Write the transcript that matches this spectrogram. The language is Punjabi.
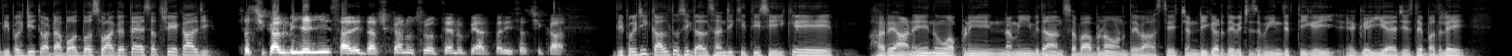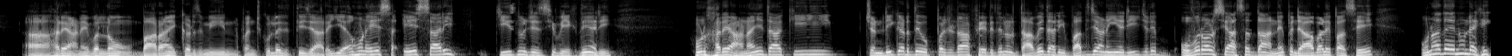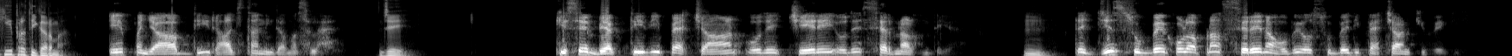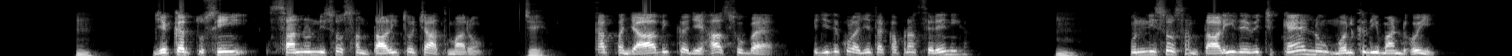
ਦੀਪਕ ਜੀ ਤੁਹਾਡਾ ਬਹੁਤ-ਬਹੁਤ ਸਵਾਗਤ ਹੈ। ਸਤਿ ਸ਼੍ਰੀ ਅਕਾਲ ਜੀ। ਸਤਿ ਸ਼੍ਰੀ ਅਕਾਲ ਵਿਜੇ ਜੀ ਸਾਰੇ ਦਰਸ਼ਕਾਂ ਨੂੰ ਸਰੋਤਿਆਂ ਨੂੰ ਪਿਆਰ ਭਰੀ ਸਤਿ ਸ਼੍ਰੀ ਅਕਾਲ। ਦੀਪਕ ਜੀ ਕੱਲ ਤੁਸੀਂ ਗੱਲ ਸਾਂਝੀ ਕੀਤੀ ਸੀ ਕਿ ਹਰਿਆਣੇ ਨੂੰ ਆਪਣੀ ਨਵੀਂ ਵਿਧਾਨ ਸਭਾ ਬਣਾਉਣ ਦੇ ਵਾਸਤੇ ਚੰਡੀਗੜ੍ਹ ਦੇ ਵਿੱਚ ਜ਼ਮੀਨ ਦਿੱਤੀ ਗਈ ਗਈ ਹੈ ਜਿਸ ਦੇ ਬਦਲੇ ਹਰਿਆਣੇ ਵੱਲੋਂ 12 ਏਕੜ ਜ਼ਮੀਨ ਪੰਚਕੂਲੇ ਦਿੱਤੀ ਜਾ ਰਹੀ ਹੈ। ਹੁਣ ਇਸ ਇਸ ਸਾਰੀ ਚੀਜ਼ ਨੂੰ ਜੇ ਅਸੀਂ ਵੇਖਦੇ ਹਾਂ ਜੀ ਹੁਣ ਹਰਿਆਣਾ ਦਾ ਕੀ ਚੰਡੀਗੜ੍ਹ ਦੇ ਉੱਪਰ ਜਿਹੜਾ ਫਿਰ ਇਹਦੇ ਨਾਲ ਦਾਅਵੇਦਾਰੀ ਵੱਧ ਜਾਣੀ ਹੈ ਜੀ ਜਿਹੜੇ ਓਵਰਆਲ ਸਿਆਸਤਦਾਨ ਨੇ ਪੰਜਾਬ ਵਾਲੇ ਪਾਸੇ ਉਹਨਾਂ ਦਾ ਇਹਨੂੰ ਲੈ ਕੇ ਕੀ ਪ੍ਰਤੀਕਰਮ ਹੈ ਇਹ ਪੰਜਾਬ ਦੀ ਰਾਜਧਾਨੀ ਦਾ ਮਸਲਾ ਹੈ। ਜੀ। ਕਿਸੇ ਵਿਅਕਤੀ ਦੀ ਪਹਿਚਾਣ ਉਹਦੇ ਚਿਹਰੇ ਉਹਦੇ ਸਿਰ ਨਾਲ ਹੁੰਦੀ ਹੈ। ਹੂੰ। ਤੇ ਜਿਸ ਸੂਬੇ ਕੋਲ ਆਪਣਾ ਸਿਰੇ ਨਾ ਹੋਵੇ ਉਸ ਸੂਬੇ ਦੀ ਪਹਿਚਾਣ ਕੀ ਹੋਏਗੀ? ਹੂੰ। ਜੇਕਰ ਤੁਸੀਂ ਸਨ 1947 ਤੋਂ ਝਾਤ ਮਾਰੋ ਜੀ। ਤਾਂ ਪੰਜਾਬ ਇੱਕ ਅਜਿਹਾ ਸੂਬਾ ਹੈ ਕਿ ਜਿਹਦੇ ਕੋਲ ਅਜੇ ਤੱਕ ਆਪਣਾ ਸਿਰੇ ਨਹੀਂਗਾ ਹੂੰ। 1947 ਦੇ ਵਿੱਚ ਕਹਿਣ ਨੂੰ ਮੁਲਕ ਦੀ ਵੰਡ ਹੋਈ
